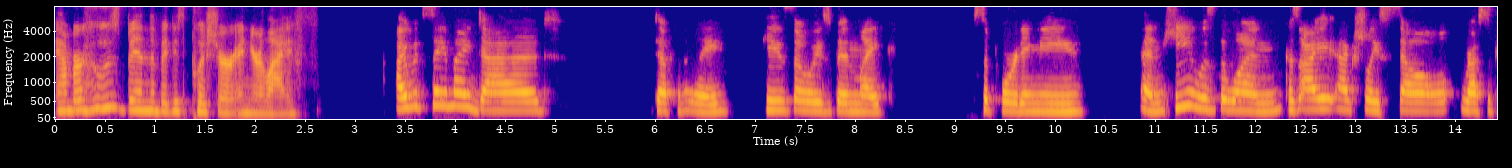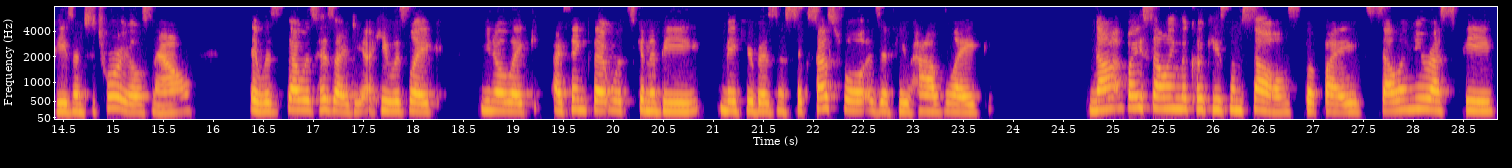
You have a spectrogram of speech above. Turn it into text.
Amber, who's been the biggest pusher in your life? I would say my dad, definitely. He's always been like supporting me and he was the one because i actually sell recipes and tutorials now. It was that was his idea. He was like you know like i think that what's going to be make your business successful is if you have like not by selling the cookies themselves but by selling your recipe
